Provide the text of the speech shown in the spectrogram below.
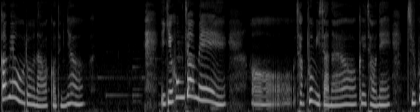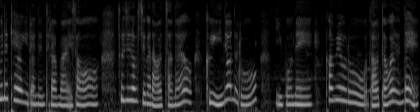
까메오로 나왔거든요. 이게 홍점의 어, 작품이잖아요. 그 전에 죽은의 태양이라는 드라마에서 소지섭 씨가 나왔잖아요. 그 인연으로 이번에 카메오로 나왔다고 하는데,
